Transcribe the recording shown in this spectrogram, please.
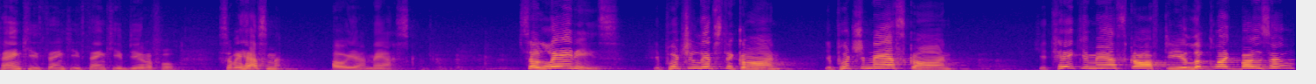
Thank you, thank you, thank you. Beautiful. So we have some, oh yeah, mask. So ladies, you put your lipstick on, you put your mask on, you take your mask off. Do you look like Bozo?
